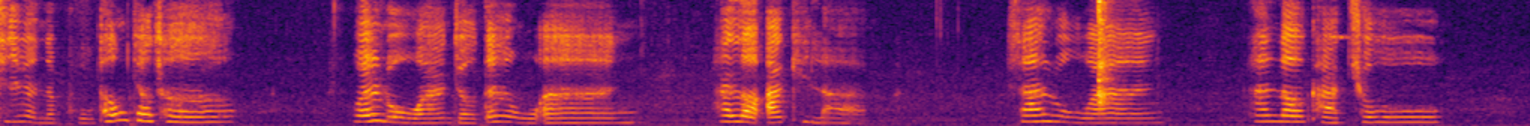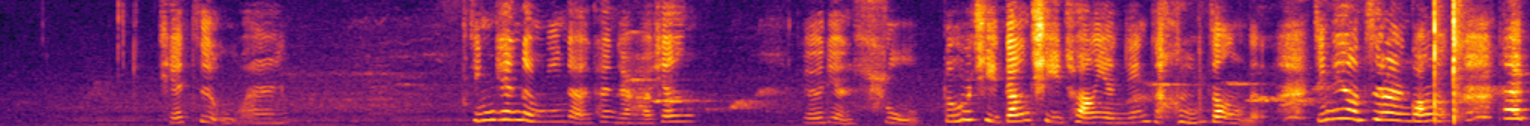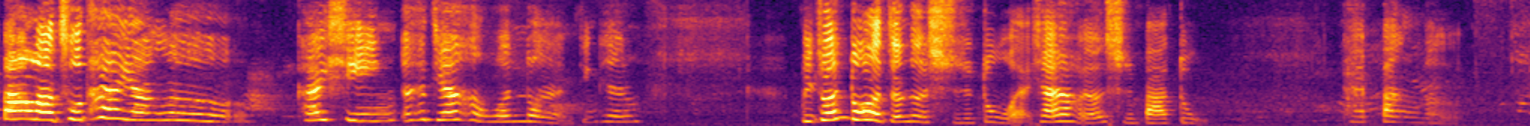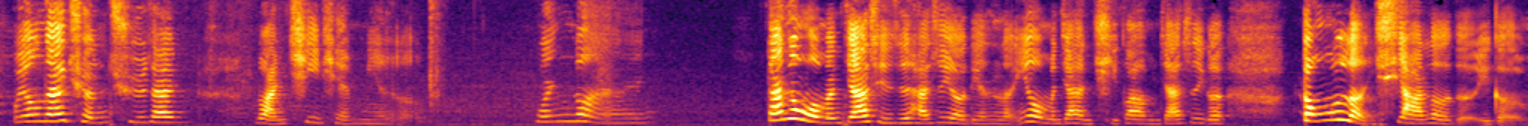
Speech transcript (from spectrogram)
十元的普通教程。微鲁安，九蛋午安，Hello 阿 k 拉，沙鲁安，Hello 卡丘，茄子午安。今天的 Mina 看起来好像有点素，对不起，刚起床眼睛肿肿的。今天有自然光了，太棒了，出太阳了，开心！而且今天很温暖，今天。比昨天多了整整十度哎，现在好像十八度，太棒了，不用在全区在暖气前面了，温暖。但是我们家其实还是有点冷，因为我们家很奇怪，我们家是一个冬冷夏热的一个，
